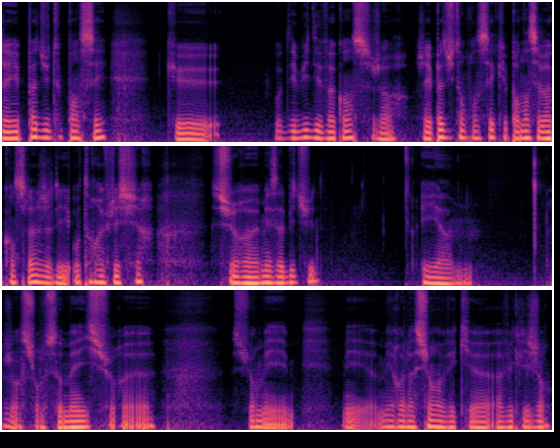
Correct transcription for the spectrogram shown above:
J'avais pas du tout pensé que au début des vacances, genre, j'avais pas du tout pensé que pendant ces vacances-là, j'allais autant réfléchir sur euh, mes habitudes et euh, genre sur le sommeil, sur euh, sur mes mes, relations avec avec les gens.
